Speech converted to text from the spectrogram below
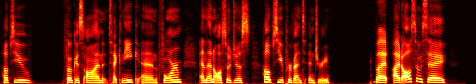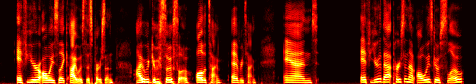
helps you focus on technique and form, and then also just helps you prevent injury. But I'd also say if you're always like, I was this person, I would go so slow all the time, every time. And if you're that person that always goes slow,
